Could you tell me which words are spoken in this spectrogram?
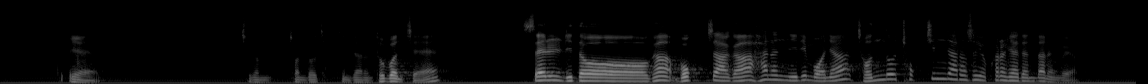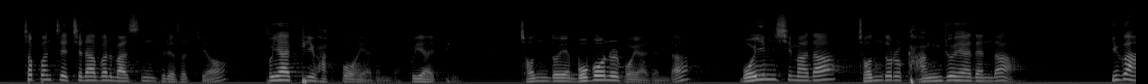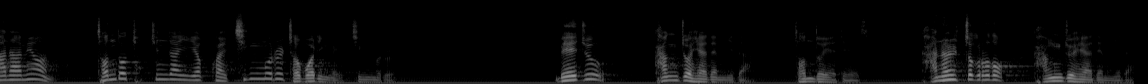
예, 지금 전도 촉진자는 두 번째 셀 리더가 목자가 하는 일이 뭐냐? 전도 촉진자로서 역할을 해야 된다는 거예요. 첫 번째 지난번에 말씀드렸었죠. VIP 확보해야 된다. VIP 전도의 모본을 보여야 된다. 모임시마다 전도를 강조해야 된다. 이거 안 하면 전도 촉진자의 역할, 직무를 저버린 거예요. 직무를 매주 강조해야 됩니다. 전도에 대해서. 간헐적으로도 강조해야 됩니다.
